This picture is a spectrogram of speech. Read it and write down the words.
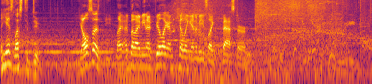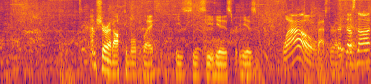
He has less to do. He also has, like, but I mean, I feel like I'm killing enemies like faster. I'm sure at optimal play, he's, he's he, he is he is Wow, Faster at That it, does yeah. not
